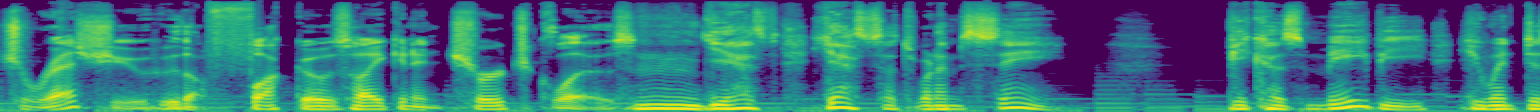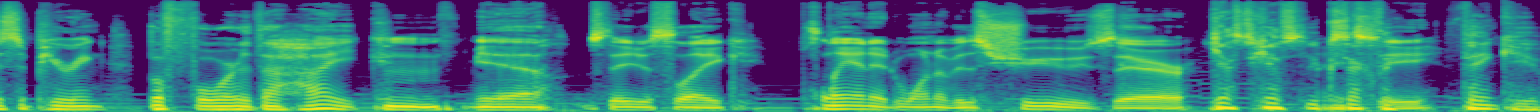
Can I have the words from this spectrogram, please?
dress shoe? Who the fuck goes hiking in church clothes? Mm, yes, yes, that's what I'm saying. Because maybe he went disappearing before the hike. Hmm, yeah. So they just like planted one of his shoes there. Yes, yes, exactly. Thank you.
